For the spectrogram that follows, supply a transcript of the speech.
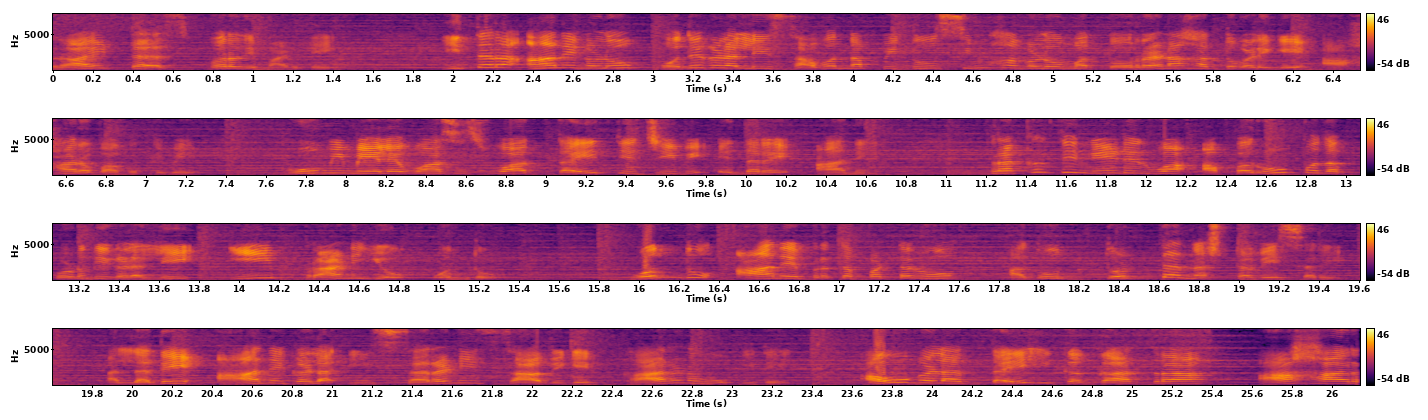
ರಾಯ್ಟರ್ಸ್ ವರದಿ ಮಾಡಿದೆ. ಇತರ ಆನೆಗಳು ಪೊದೆಗಳಲ್ಲಿ ಸಾವನ್ನಪ್ಪಿದ್ದು ಸಿಂಹಗಳು ಮತ್ತು ರಣಹದ್ದುಗಳಿಗೆ ಆಹಾರವಾಗುತ್ತಿವೆ. ಭೂಮಿ ಮೇಲೆ ವಾಸಿಸುವ ದೈತ್ಯ ಜೀವಿ ಎಂದರೆ ಆನೆ. ಪ್ರಕೃತಿ ನೀಡಿರುವ ಅಪರೂಪದ ಕೊಡುಗೆಗಳಲ್ಲಿ ಈ ಪ್ರಾಣಿಯು ಒಂದು. ಒಂದು ಆನೆ ಮೃತಪಟ್ಟರೂ ಅದು ದೊಡ್ಡ ನಷ್ಟವೇ ಸರಿ. ಅಲ್ಲದೆ ಆನೆಗಳ ಈ ಸರಣಿ ಸಾವಿಗೆ ಕಾರಣವೂ ಇದೆ. ಅವುಗಳ ದೈಹಿಕ ಗಾತ್ರ, ಆಹಾರ,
